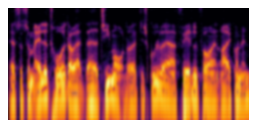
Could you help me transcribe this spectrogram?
altså som alle troede, der, var, der havde teamordre, at det skulle være Vettel foran Raikkonen.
